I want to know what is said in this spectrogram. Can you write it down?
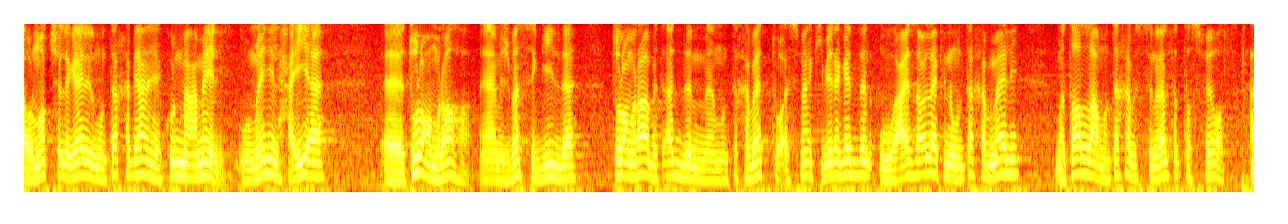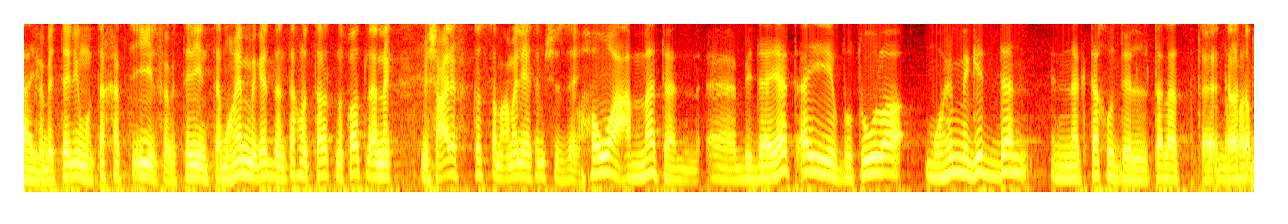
أو الماتش اللي جاي للمنتخب يعني هيكون مع مالي. ومالي الحقيقة طول عمرها يعني مش بس الجيل ده طول عمرها بتقدم منتخبات وأسماء كبيرة جدا. وعايز أقول لك إن منتخب مالي مطلع منتخب السنغال في التصفيات. أيوة. فبالتالي منتخب تقيل فبالتالي انت مهم جدا تاخد ثلاث نقاط لأنك مش عارف القصة مع مالي هتمشي إزاي. هو عامة بدايات أي بطولة مهم جدا إنك تاخد الثلاث نقاط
